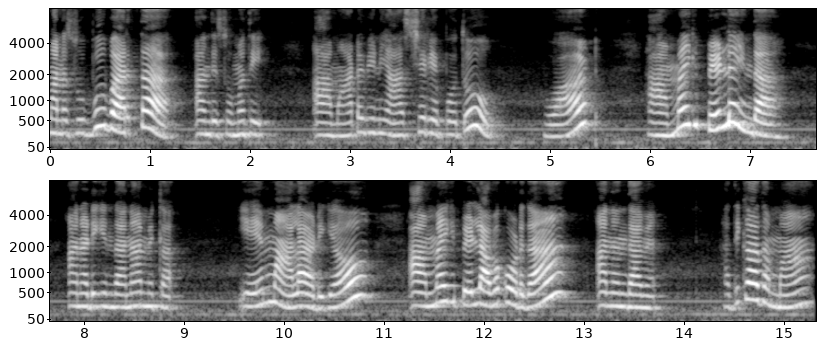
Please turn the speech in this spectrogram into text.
మన సుబ్బు భర్త అంది సుమతి. ఆ మాట విని ఆశ్చర్యపోతూ వాట్? ఆ అమ్మాయికి పెళ్ళయిందా? అని అడిగింది అనామిక. ఏమ్మా అలా అడిగావు? ఆ అమ్మాయికి పెళ్ళి అవ్వకూడదా? అని అందామె అది కాదమ్మా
